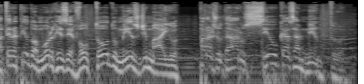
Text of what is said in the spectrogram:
a Terapia do Amor reservou todo o mês de maio para ajudar o seu casamento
